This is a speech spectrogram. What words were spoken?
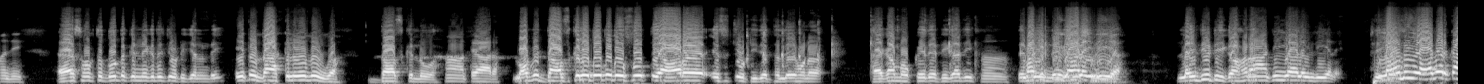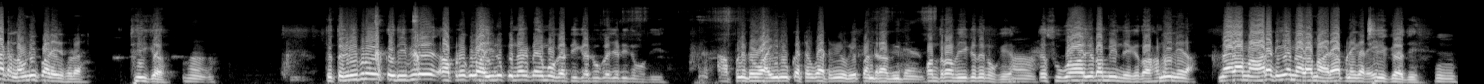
ਹਾਂਜੀ। ਇਸ ਵਕਤ ਦੁੱਧ ਕਿੰਨੇ ਕਿਤੇ ਝੋਟੀ ਚੱਲਣ ਡਈ? ਇਹ ਤੋਂ 10 ਕਿਲੋ ਦੁੱਧ ਹੋਊਗਾ। 10 ਕਿਲੋ ਆ। ਹਾਂ ਤਿਆਰ। ਲਓ ਵੀ 10 ਕਿਲੋ ਦੁੱਧ ਦੋਸਤੋ ਤਿਆਰ ਇਸ ਝੋਟੀ ਦੇ ਥੱਲੇ ਹੁਣ ਹੈਗਾ ਮੌਕੇ ਤੇ ਠੀਕ ਆ ਜੀ? ਹਾਂ। ਤੇ ਬਾਕੀ ਟੀਕਾ ਦੀ ਲੈਂਦੀ ਆ। ਲੈਂਦੀ ਠੀਕ ਆ ਹਨਾ? ਹਾਂ ਟੀਕਾ ਲੈਂਦੀ ਆ। ਲੈ। ਲਾਉਂਦੀ ਆ ਪਰ ਘੱਟ ਲਾਉਂਦੀ ਪਾਲੇ ਥੋੜਾ ਠੀਕ ਆ। ਹਾਂ। ਤੇ ਤਕਰੀਬਨ ਕੁਲਦੀਪ ਵੀਰੇ ਆਪਣੇ ਕੋਲ ਆਈ ਨੂੰ ਕਿੰਨਾ ਟਾਈਮ ਹੋ ਗਿਆ ਟੀਕਾ ਟੂਕਾ ਜਿਹੜੀ ਦਵਾਉਂਦੀ ਹੈ ਆਪਣੇ ਤੋਂ ਆਈ ਨੂੰ ਘੱਟੋ ਘੱਟ ਵੀ ਹੋ ਗਏ 15 20 ਦਿਨ। 15 20 ਦਿਨ ਹੋ ਗਏ ਹਾਂ। ਤੇ ਸੂਆ ਜਿਹੜਾ ਮਹੀਨੇ ਦਾ ਹਨਾ? ਮਹੀਨੇ ਦਾ। ਮੈਲਾ ਮਾਰ ਹਟੀ ਆ ਮੈਲਾ ਮਾਰਿਆ ਆਪਣੇ ਘਰੇ। ਠੀਕ ਆ ਜੀ। ਹੂੰ।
